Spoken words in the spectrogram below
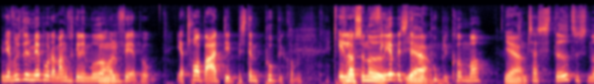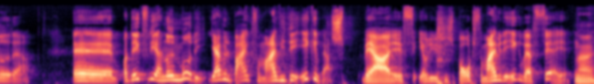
men jeg er fuldstændig med på, at der er mange forskellige måder mm. at holde Mhm. ferie på. Jeg tror bare, at det er et bestemt publikum. Eller sådan noget- flere bestemte ja. publikummer, Ja, som tager sted til sådan noget der. Øh, og det er ikke, fordi jeg har noget imod det. Jeg vil bare ikke, for mig vil det ikke være, være øh, jeg vil lige sige sport. For mig vil det ikke være ferie. nej.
